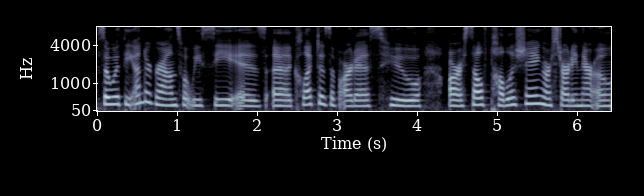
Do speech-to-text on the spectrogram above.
So with the undergrounds, what we see is uh, collectives of artists who are self publishing or starting their own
